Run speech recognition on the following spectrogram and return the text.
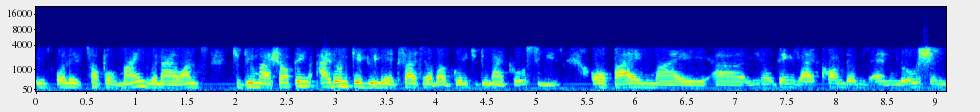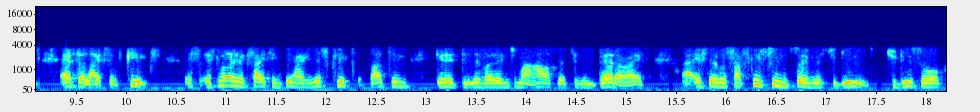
is always top of mind when I want to do my shopping. I don't get really excited about going to do my groceries or buying my, uh, you know, things like condoms and lotions at the likes of Clicks. It's, it's not an exciting thing. I can just click a button, get it delivered into my house. That's even better, right? Uh, if there's a subscription service to do to do so,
